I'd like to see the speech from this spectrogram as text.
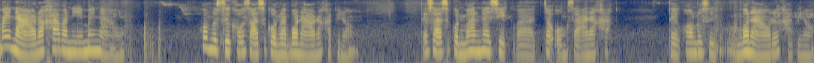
ไม่หนาวนะคะ วันนี้ไม่หนาวความรู้สึกของสาวสกลมาบ่หนาวนะคะ พี่น้อง แต่สาวสกลบ้านได้เช็คว่าเจ้าองศานะคะ แต่ความรู้สึกบ่หนาวเด้อค่ะ พี่น้อง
